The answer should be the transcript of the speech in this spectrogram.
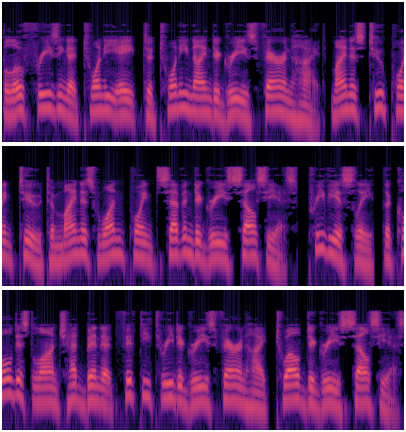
below freezing at 28 to 29 degrees Fahrenheit (-2.2 to -1.7 degrees Celsius). Previously, the coldest launch had been at 53 degrees Fahrenheit (12 degrees Celsius).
